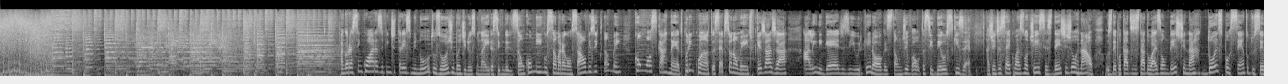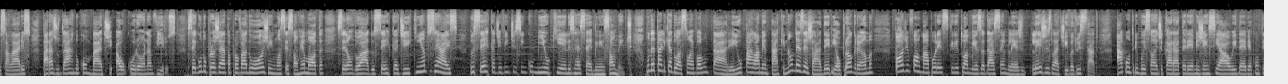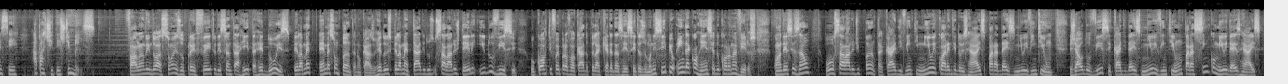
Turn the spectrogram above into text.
Agora, 5 horas e 23 minutos. Hoje, o Band News Manaíra, segunda edição, comigo, Samara Gonçalves e também com o Oscar Neto. Por enquanto, excepcionalmente, porque já já Aline Guedes e Yuri Queiroga estão de volta, se Deus quiser. A gente segue com as notícias deste jornal. Os deputados estaduais vão destinar 2% dos seus salários para ajudar no combate ao coronavírus. Segundo o projeto aprovado hoje em uma sessão remota, serão doados cerca de 500 reais dos cerca de 25 mil que eles eles recebem mensalmente. Um detalhe que a doação é voluntária e o parlamentar que não desejar aderir ao programa pode informar por escrito à mesa da Assembleia Legislativa do Estado. A contribuição é de caráter emergencial e deve acontecer a partir deste mês. Falando em doações, o prefeito de Santa Rita reduz pela met... Emerson Panta, no caso, reduz pela metade dos salários dele e do vice. O corte foi provocado pela queda das receitas do município em decorrência do coronavírus. Com a decisão, o salário de Panta cai de R$ 20.042 para R$ 10.021. Já o do vice cai de R$ 10.021 para R$ 5.010,50.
